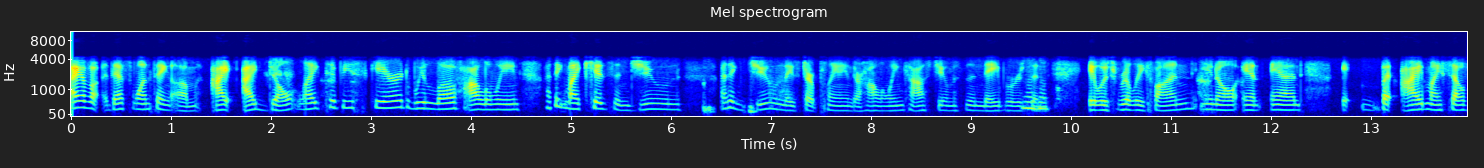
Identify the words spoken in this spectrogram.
I have a, that's one thing um I I don't like to be scared. We love Halloween. I think my kids in June, I think June they start planning their Halloween costumes and the neighbors and it was really fun, you know, and and but I myself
